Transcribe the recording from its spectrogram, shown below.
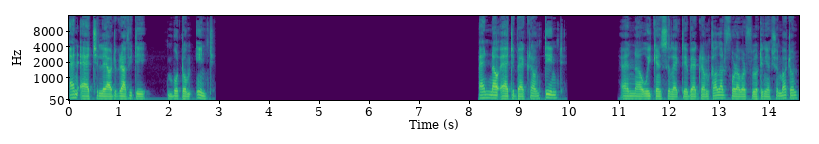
And add layout gravity bottom int. And now add background tint and now we can select a background color for our floating action button.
